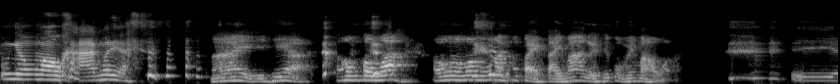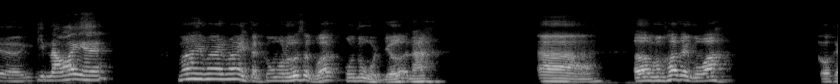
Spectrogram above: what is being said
มึงยังเมาค้างวะเนี่ย ไม่ไอ้เหี้ยเอาตรงๆว่าเอาตรงๆว่าเมื่อวานกูแปลกใจมากเลยที่กูไม่เมาอะเอียกินน้อยไงไม่ไม่ไม่แต่กูรู้สึกว่ากูดูดเยอะนะ อ่า เออมึงเข้าใจกูว่าโอเค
